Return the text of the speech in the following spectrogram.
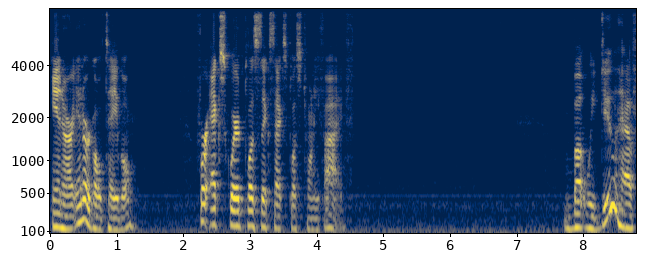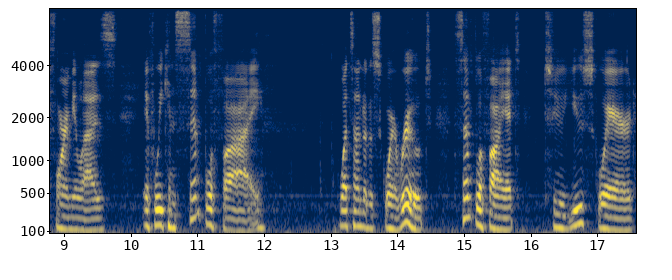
in our integral table for x squared plus 6x plus 25. But we do have formulas if we can simplify what's under the square root, simplify it to u squared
